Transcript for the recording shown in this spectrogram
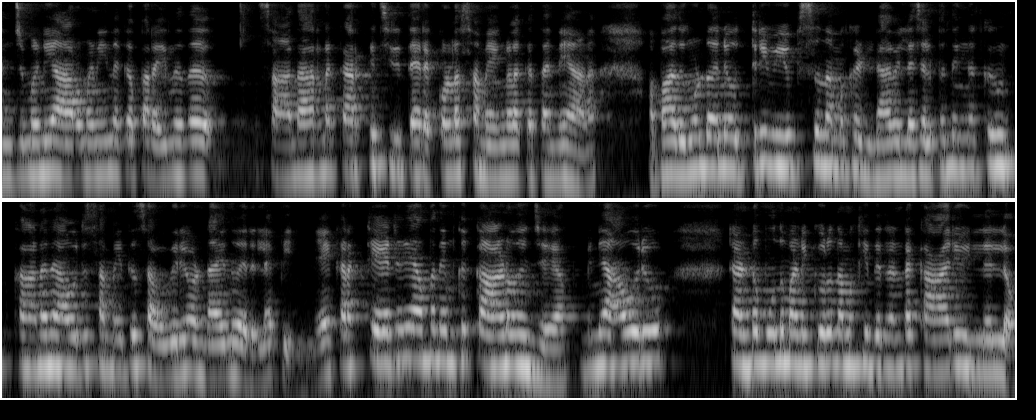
അഞ്ചുമണി ആറുമണി മണി ആറു മണി എന്നൊക്കെ പറയുന്നത് സാധാരണക്കാർക്ക് ഇച്ചിരി തിരക്കുള്ള സമയങ്ങളൊക്കെ തന്നെയാണ്. അപ്പൊ അതുകൊണ്ട് തന്നെ ഒത്തിരി വ്യൂസ് നമുക്ക് ഉണ്ടാവില്ല. ചിലപ്പോൾ നിങ്ങൾക്ക് കാണാൻ ആ ഒരു സമയത്ത് സൗകര്യം ഉണ്ടായെന്ന് വരില്ല. പിന്നെ കറക്റ്റ് ഏഴര ആകുമ്പോൾ നമുക്ക് കാണുകയും ചെയ്യാം. പിന്നെ ആ ഒരു രണ്ട് മൂന്ന് മണിക്കൂർ നമുക്ക് ഇതിടേണ്ട കാര്യമില്ലല്ലോ.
